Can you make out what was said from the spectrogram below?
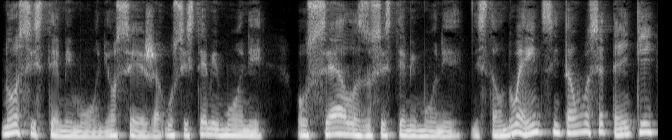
no sistema imune, ou seja, o sistema imune ou células do sistema imune estão doentes, então você tem que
